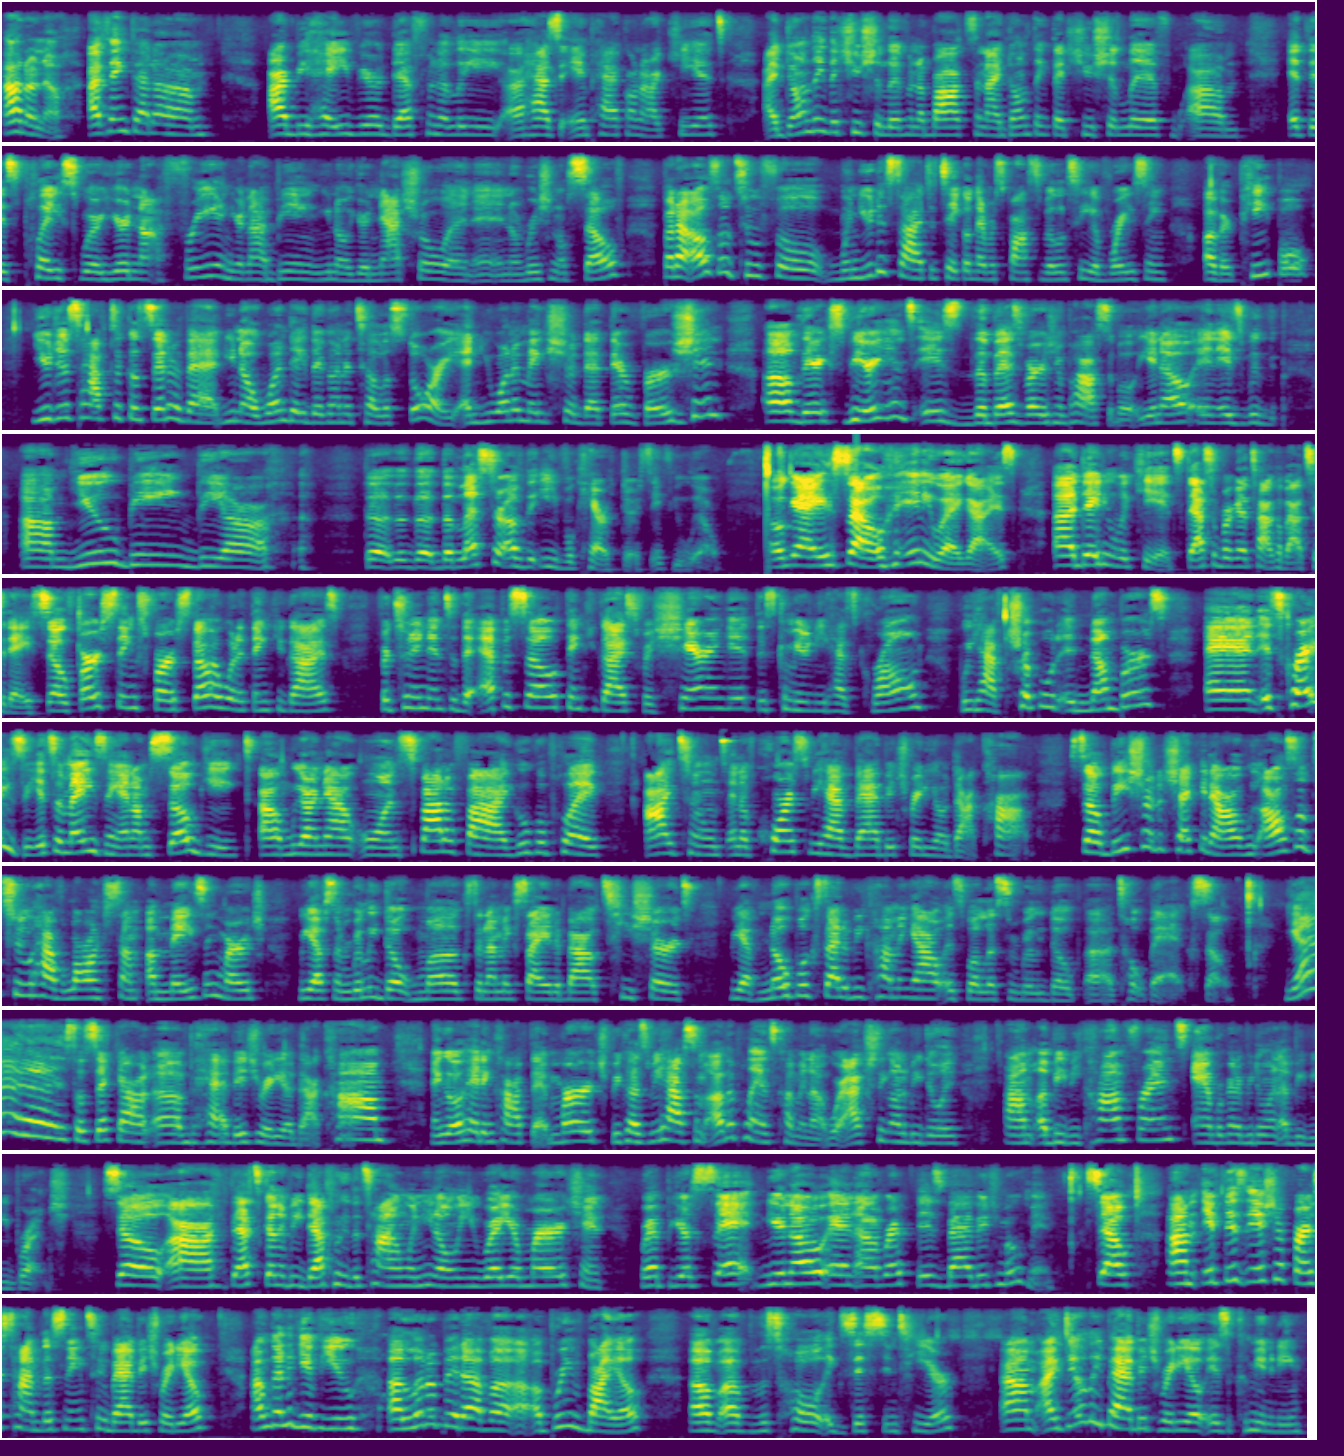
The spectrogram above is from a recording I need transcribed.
I don't know. I think that, um, our behavior definitely uh, has an impact on our kids. I don't think that you should live in a box, and I don't think that you should live um, at this place where you're not free and you're not being, you know, your natural and, and original self. But I also too feel when you decide to take on that responsibility of raising other people, you just have to consider that, you know, one day they're going to tell a story, and you want to make sure that their version of their experience is the best version possible, you know, and it's with um, you being the uh, the, the, the lesser of the evil characters, if you will. Okay, so anyway, guys, uh, dating with kids. That's what we're going to talk about today. So, first things first, though, I want to thank you guys for tuning into the episode. Thank you guys for sharing it. This community has grown. We have tripled in numbers, and it's crazy. It's amazing, and I'm so geeked. Um, we are now on Spotify, Google Play, iTunes, and of course, we have badbitchradio.com. So be sure to check it out. We also too have launched some amazing merch. We have some really dope mugs that I'm excited about, t-shirts. We have notebooks that'll be coming out as well as some really dope uh, tote bags. So yeah, so check out uh, badbitchradio.com and go ahead and cop that merch because we have some other plans coming up. We're actually going to be doing um, a BB conference and we're going to be doing a BB brunch. So uh, that's going to be definitely the time when you know when you wear your merch and rep your set, you know, and uh, rep this bad bitch movement. So, um, if this is your first time listening to Bad Bitch Radio, I'm going to give you a little bit of a, a brief bio of, of this whole existence here. Um, ideally, Bad Bitch Radio is a community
